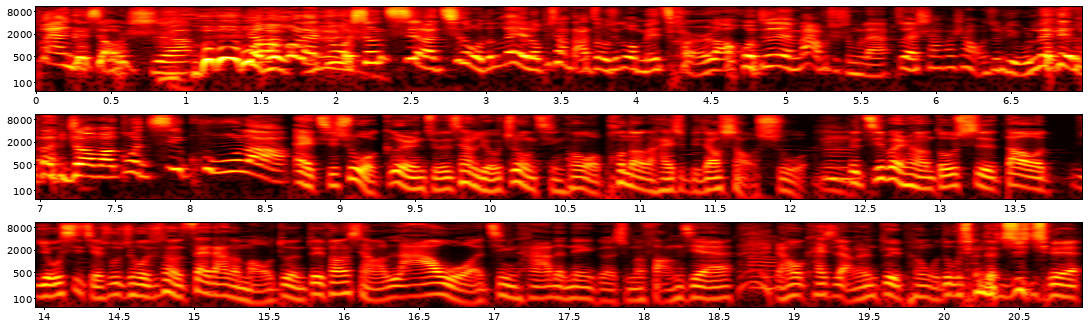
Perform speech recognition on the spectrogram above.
半个小时。然后 后来给我生气了，气得我都累了，不想打字，我觉得我没词儿了，我觉得也骂不出什么来。坐在沙发上我就流泪了，你知道吗？给我气哭了。哎，其实我个人觉得像刘这种情况，我碰到的还是比较少数，就基本上都是到游戏结束之后，就算有再大的矛盾，对方想要拉我进他的那个什么房间，然后开始两个人对喷，我都会选择拒绝，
